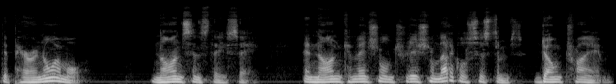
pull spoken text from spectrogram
The paranormal, nonsense they say, and non-conventional and traditional medical systems, don't try them.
